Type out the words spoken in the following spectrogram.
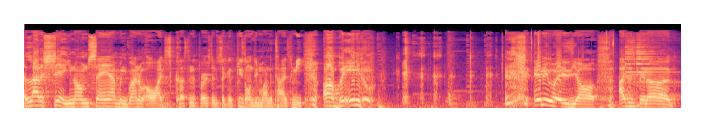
a lot of shit. You know what I'm saying? I've been grinding. Oh, I just cussed in the first 30 seconds. Please don't demonetize me. Um, but anyway. Anyways, y'all, I just been uh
